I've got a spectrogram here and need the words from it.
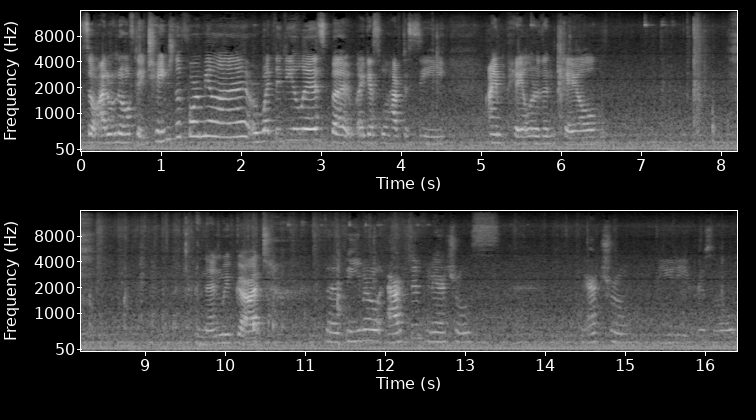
So I don't know if they changed the formula or what the deal is, but I guess we'll have to see I'm paler than pale. And then we've got the Aveeno Active Naturals Natural Beauty Result.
